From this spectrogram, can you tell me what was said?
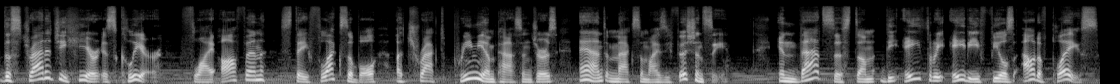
The strategy here is clear. Fly often, stay flexible, attract premium passengers, and maximize efficiency. In that system, the A380 feels out of place.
